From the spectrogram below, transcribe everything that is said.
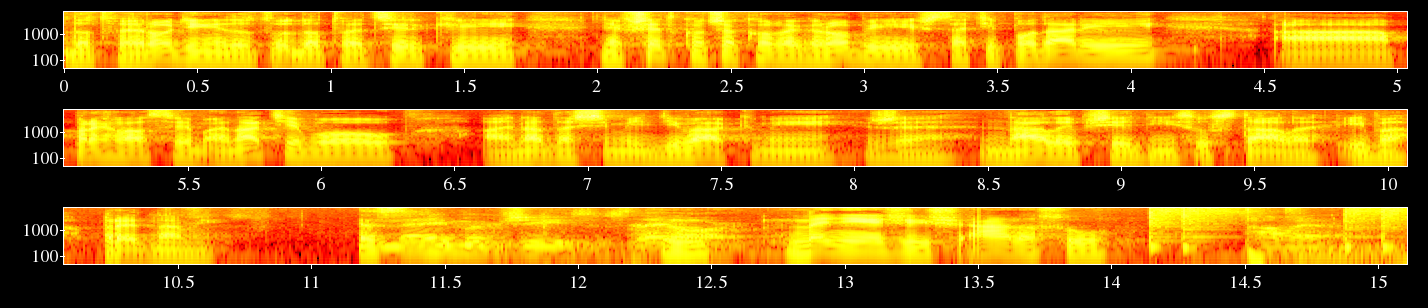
do tvojej rodiny, do, do tvojej cirkvi. Nech všetko, čokoľvek robíš, sa ti podarí a prehlasujem aj nad tebou, aj nad našimi divákmi, že najlepšie dni sú stále iba pred nami. In the name of Jesus, they are. Mene Ježiš, áno sú. Amen.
